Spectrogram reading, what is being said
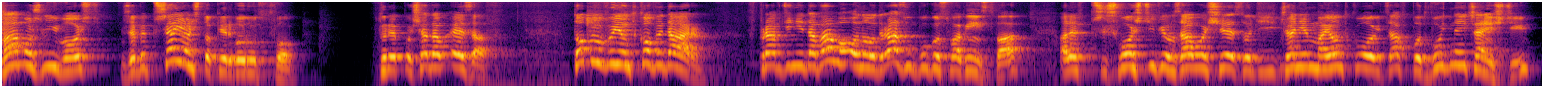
ma możliwość, żeby przejąć to pierworództwo, które posiadał Ezaf. To był wyjątkowy dar. Wprawdzie nie dawało ono od razu błogosławieństwa, ale w przyszłości wiązało się z odziedziczeniem majątku ojca w podwójnej części,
